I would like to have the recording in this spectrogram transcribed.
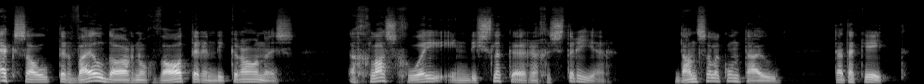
Ek sal terwyl daar nog water in die kraan is, 'n glas gooi en die slukke registreer. Dan sal ek onthou dat ek het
